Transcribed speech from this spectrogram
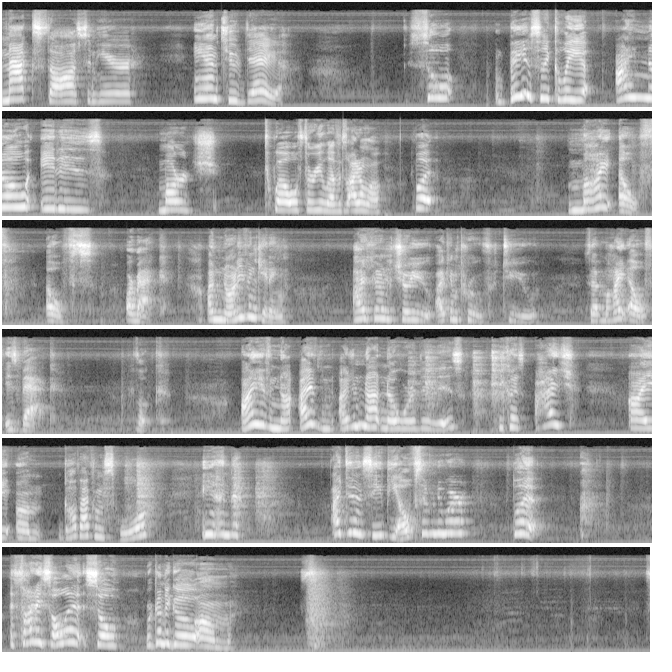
Max the Awesome here, and today, so basically, I know it is March 12th or 11th, I don't know, but my elf, elves are back. I'm not even kidding. I can show you, I can prove to you that my elf is back. Look. I have not I've I do not know where it is because I I um got back from school and I didn't see the elves anywhere, but I thought I saw it, so we're gonna go um.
